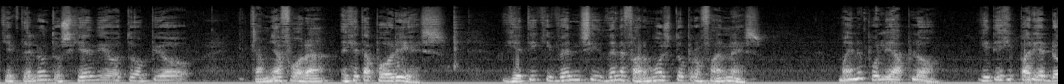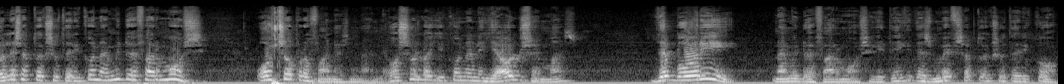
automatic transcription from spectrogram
και εκτελούν το σχέδιο το οποίο καμιά φορά έχετε απορίες γιατί η κυβέρνηση δεν εφαρμόζει το προφανές. Μα είναι πολύ απλό. Γιατί έχει πάρει εντολές από το εξωτερικό να μην το εφαρμόσει. Όσο προφανές να είναι, όσο λογικό να είναι για όλους εμάς, δεν μπορεί να μην το εφαρμόσει γιατί έχει δεσμεύσει από το εξωτερικό.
